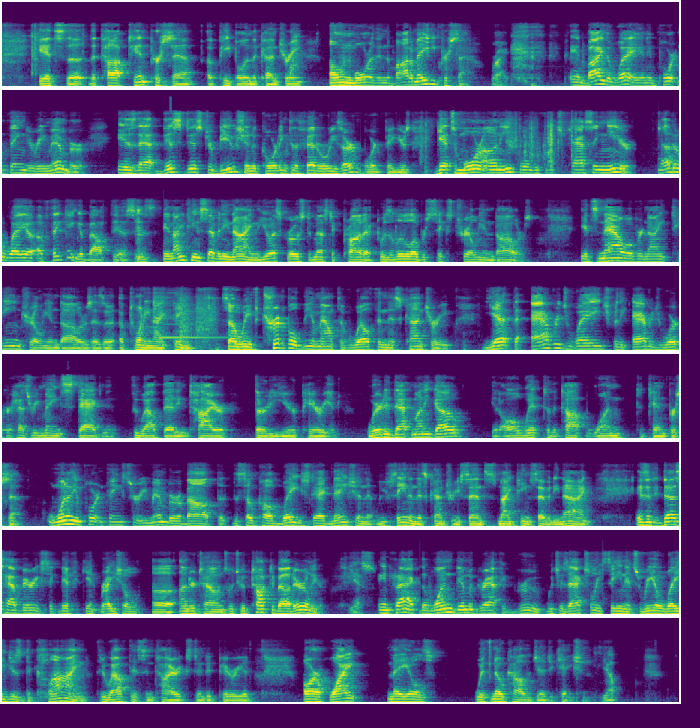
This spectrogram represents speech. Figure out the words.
it's the, the top 10% of people in the country own more than the bottom 80%. Right. and by the way, an important thing to remember is that this distribution, according to the Federal Reserve Board figures, gets more unequal with each passing year. Another way of thinking about this is in 1979, the U.S. gross domestic product was a little over $6 trillion. It's now over $19 trillion as of 2019. So we've tripled the amount of wealth in this country, yet the average wage for the average worker has remained stagnant throughout that entire 30 year period. Where did that money go? It all went to the top 1 to 10%. One of the important things to remember about the, the so called wage stagnation that we've seen in this country since 1979 is that it does have very significant racial uh, undertones, which we've talked about earlier. Yes. In fact, the one demographic group which has actually seen its real wages decline throughout this entire extended period are white males with no college education. Yep.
